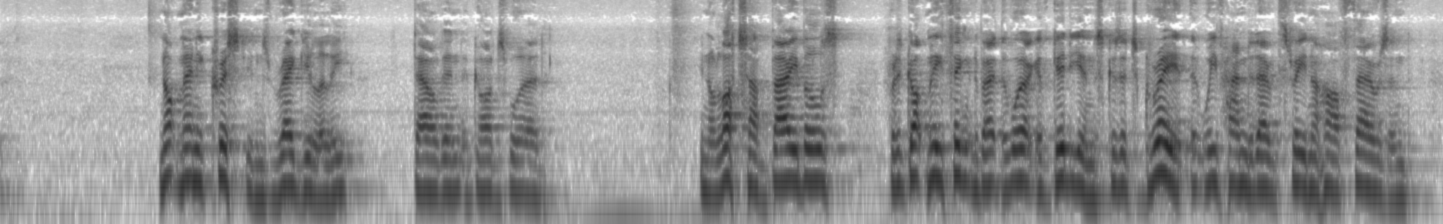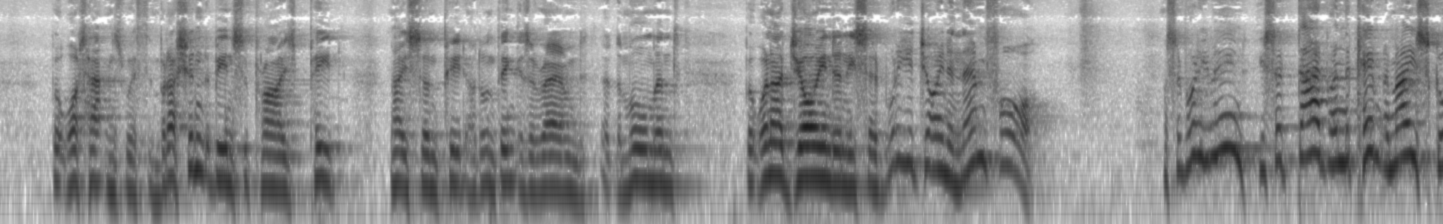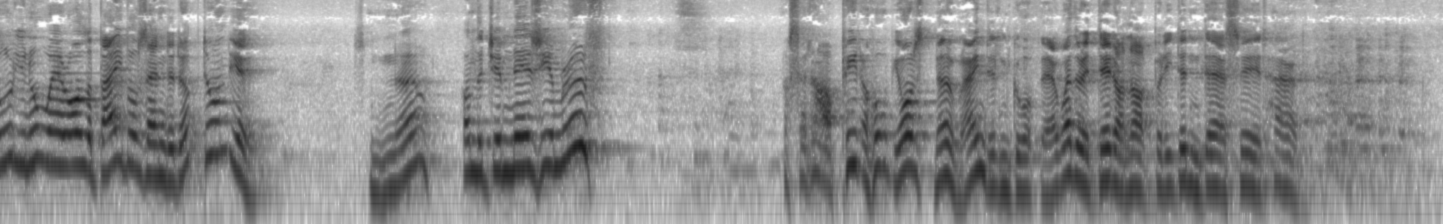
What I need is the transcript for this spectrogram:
not many Christians regularly delve into God's Word. You know, lots have Bibles, but it got me thinking about the work of Gideon's because it's great that we've handed out three and a half thousand, but what happens with them? But I shouldn't have been surprised. Pete, my son Pete, I don't think is around at the moment, but when I joined and he said, What are you joining them for? I said, What do you mean? He said, Dad, when they came to my school, you know where all the Bibles ended up, don't you? I said, No, on the gymnasium roof. I said, Oh, Peter, I hope yours. No, mine didn't go up there, whether it did or not, but he didn't dare say it had.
